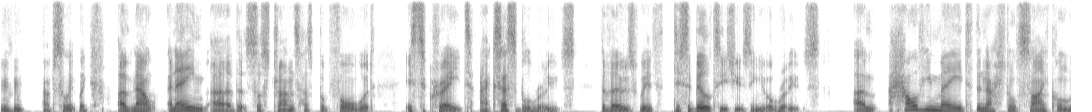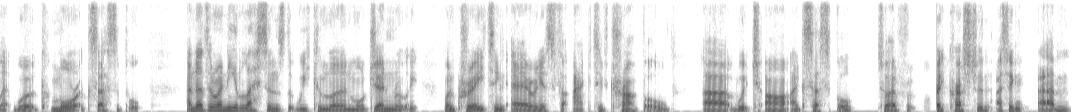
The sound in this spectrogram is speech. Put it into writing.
Mm-hmm. Absolutely. Um, now, an aim uh, that Sustrans has put forward is to create accessible routes for those with disabilities using your routes. Um, how have you made the National Cycle Network more accessible? And are there any lessons that we can learn more generally when creating areas for active travel uh, which are accessible to everyone? Great question. I think um,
